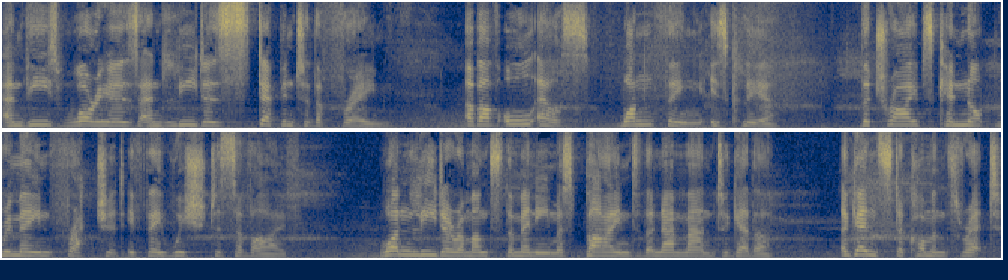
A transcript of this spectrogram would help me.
and these warriors and leaders step into the frame. Above all else, one thing is clear. The tribes cannot remain fractured if they wish to survive. One leader amongst the many must bind the Nanman together against a common threat,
